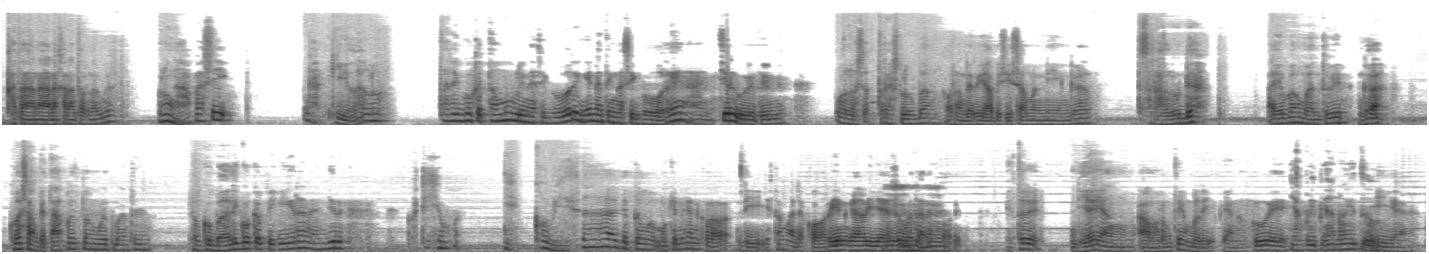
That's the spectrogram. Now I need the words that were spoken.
kata anak-anak kantor gue lu ngapa sih? Nggak gila lu. Tadi gue ketemu beli nasi goreng ya nanti nasi goreng anjir gue gituin wah lo stres lu bang. Orang dari habis Isa meninggal terserah lu dah. Ayo bang bantuin. Enggak gue sampai takut bang buat bantuin. Lo gue balik gue kepikiran anjir. Gue diem Ih, kok bisa ketemu? Mungkin kan kalau di Islam ada korin kali ya sebutannya hmm. korin. Itu dia yang almarhum tuh yang beli piano gue. Yang beli piano itu. iya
